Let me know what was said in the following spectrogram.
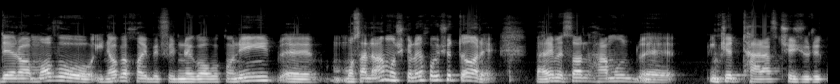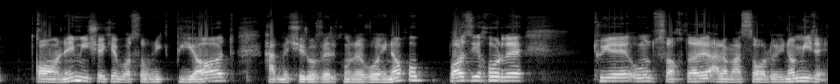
دراما و اینا بخوای به فیلم نگاه بکنی مسلما مشکلات خودشو داره. برای مثال همون اینکه طرف چجوری قانع میشه که با سونیک بیاد همه چی رو ول کنه و اینا خب باز یه خورده توی اون ساختار سوال و اینا میره.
